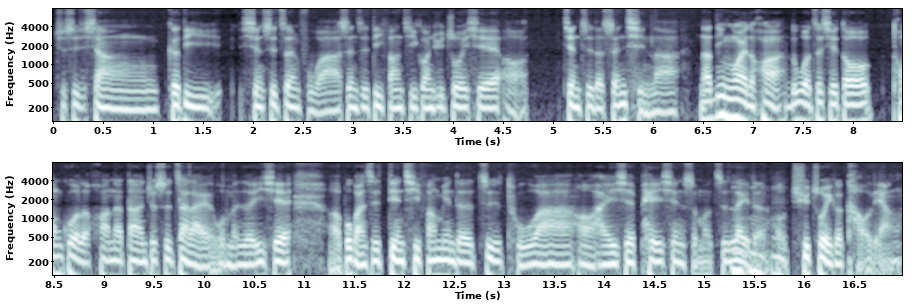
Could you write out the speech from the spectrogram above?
就是向各地县市政府啊，甚至地方机关去做一些呃建制的申请啦。那另外的话，如果这些都通过的话，那当然就是再来我们的一些呃，不管是电器方面的制图啊，哈，还有一些配线什么之类的，嗯嗯嗯去做一个考量。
